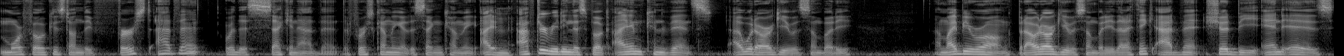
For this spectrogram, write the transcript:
more focused on the first Advent or the second Advent, the first coming or the second coming? I after reading this book, I am convinced. I would argue with somebody. I might be wrong, but I would argue with somebody that I think Advent should be and is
